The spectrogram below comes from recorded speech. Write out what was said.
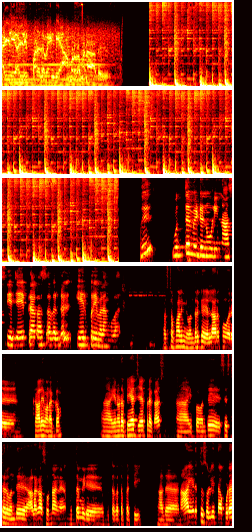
அள்ளி அள்ளி பருக வேண்டிய அமிர்தமடாது. முத்தமிடு நூலின் ஆசிரியர் ஜெயபிரகாஷ் அவர்கள் ஏற்புரை வழங்குவார். ஃபர்ஸ்ட் ஆஃப் ஆல் இங்கே வந்திருக்க எல்லாருக்கும் ஒரு காலை வணக்கம். என்னோட பெயர் ஜெயபிரகாஷ். இப்போ வந்து சிஸ்டர் வந்து அழகாக சொன்னாங்க முத்தமிடு புத்தகத்தை பற்றி அதை நான் எடுத்து சொல்லியிருந்தா கூட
